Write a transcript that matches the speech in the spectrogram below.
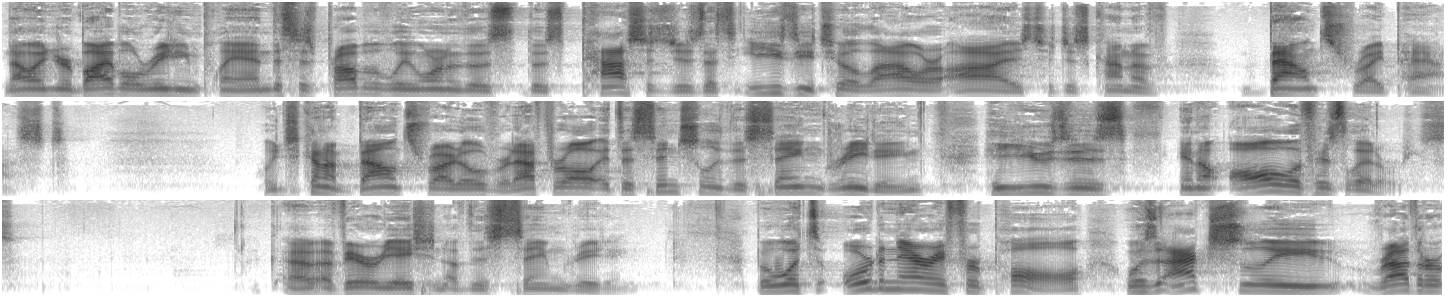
Now, in your Bible reading plan, this is probably one of those, those passages that's easy to allow our eyes to just kind of bounce right past. We just kind of bounce right over it. After all, it's essentially the same greeting he uses in all of his letters, a, a variation of this same greeting. But what's ordinary for Paul was actually rather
